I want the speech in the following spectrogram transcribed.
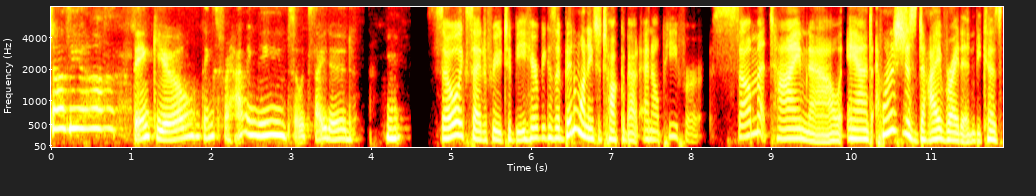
Shazia. Thank you. Thanks for having me. I'm so excited. so excited for you to be here because I've been wanting to talk about NLP for some time now. And I wanted to just dive right in because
